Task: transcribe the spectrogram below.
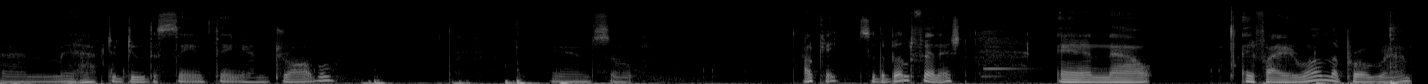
and may have to do the same thing in drawable and so okay so the build finished. And now if I run the program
